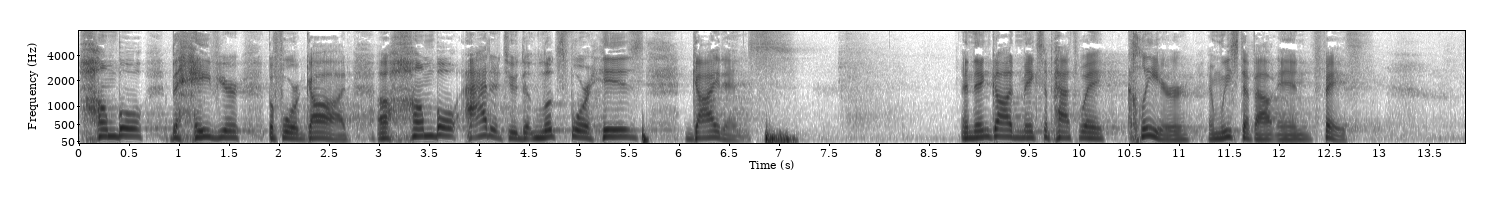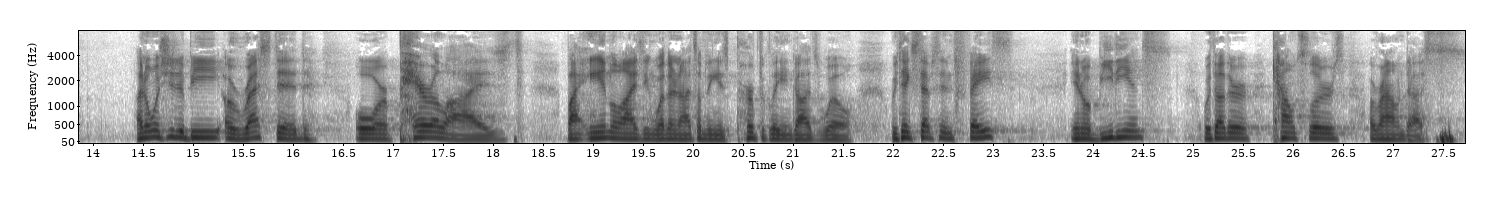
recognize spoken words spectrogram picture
humble behavior before God, a humble attitude that looks for His guidance. And then God makes a pathway clear, and we step out in faith. I don't want you to be arrested or paralyzed by analyzing whether or not something is perfectly in God's will. We take steps in faith, in obedience with other counselors around us.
